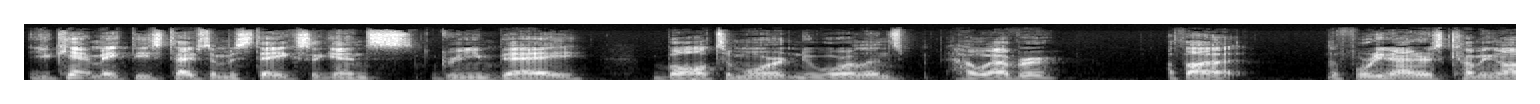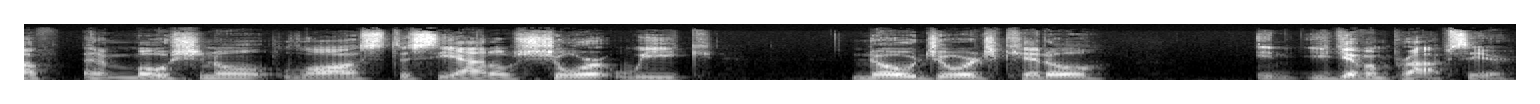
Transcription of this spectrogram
You can't make these types of mistakes against Green Bay, Baltimore, New Orleans. However, I thought the 49ers coming off an emotional loss to Seattle, short week, no George Kittle, you, give them props here.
